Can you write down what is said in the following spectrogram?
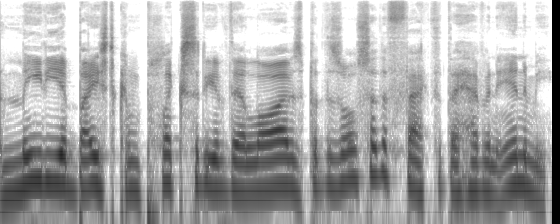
media based complexity of their lives, but there's also the fact that they have an enemy.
